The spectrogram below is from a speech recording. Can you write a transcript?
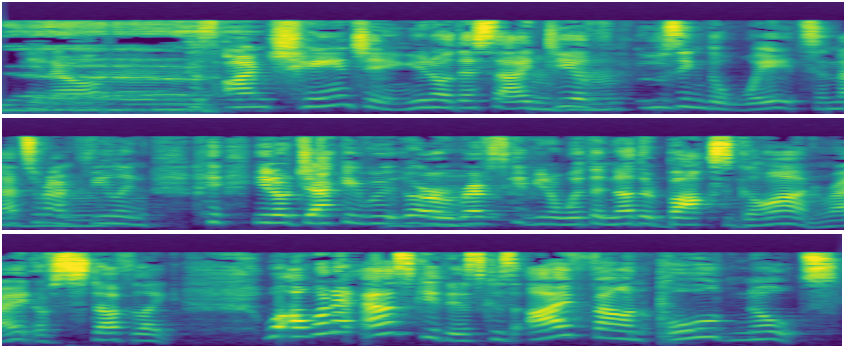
You know, because I'm changing, you know, this idea of mm-hmm. losing the weights. And that's what I'm mm-hmm. feeling, you know, Jackie or mm-hmm. Rev Skip, you know, with another box gone, right? Of stuff like, well, I want to ask you this because I found old notes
